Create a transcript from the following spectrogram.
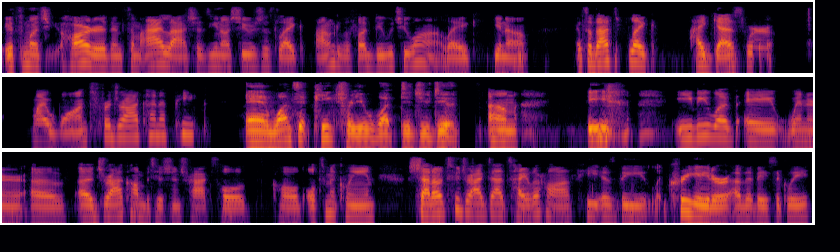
it's much harder than some eyelashes. You know, she was just like, I don't give a fuck, do what you want. Like, you know, and so that's like, I guess where my want for drag kind of peaked. And once it peaked for you, what did you do? Um, E- Yvie was a winner of a drag competition tracks hold called Ultimate Queen. Shout out to drag dad Tyler Hoff. He is the creator of it basically.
